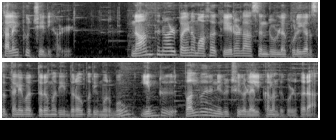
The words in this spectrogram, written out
தலைப்புச் செய்திகள். நான்கு நாள் பயணமாக கேரளா சென்றுள்ள குடியரசுத் தலைவர் திருமதி திரௌபதி முர்மு இன்று பல்வேறு நிகழ்ச்சிகளில் கலந்து கொள்கிறார்.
